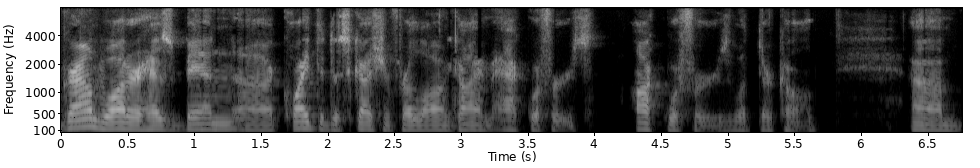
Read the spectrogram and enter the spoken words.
groundwater has been uh, quite the discussion for a long time. Aquifers, aquifers, what they're called. Um,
